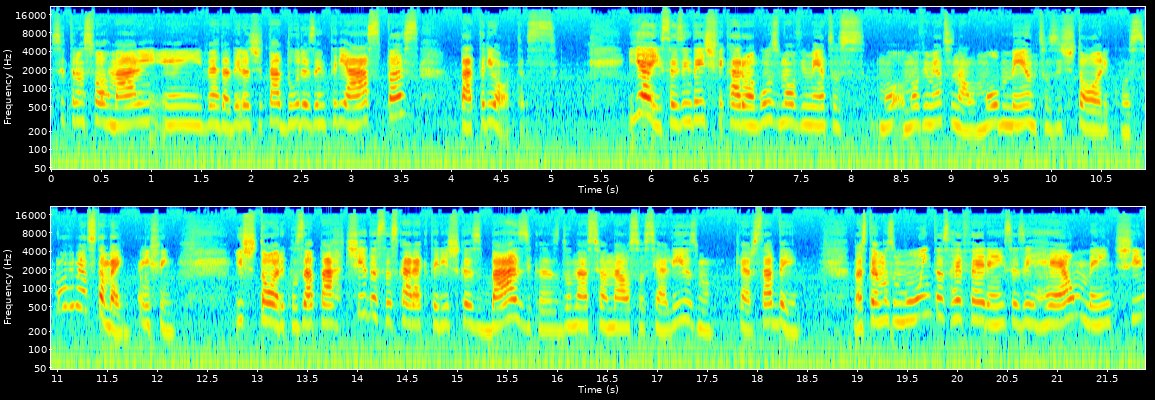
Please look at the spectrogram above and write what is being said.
se transformarem em verdadeiras ditaduras, entre aspas, patriotas. E aí, vocês identificaram alguns movimentos, movimentos não, momentos históricos, movimentos também, enfim, históricos a partir dessas características básicas do nacionalsocialismo? Quero saber. Nós temos muitas referências e realmente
